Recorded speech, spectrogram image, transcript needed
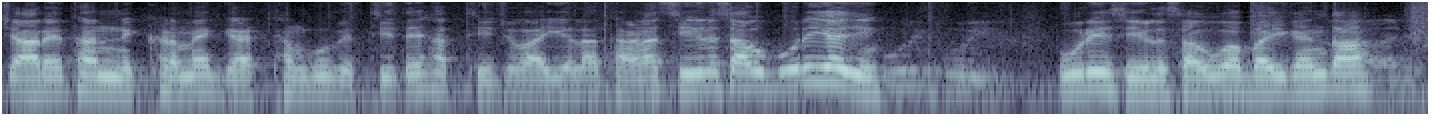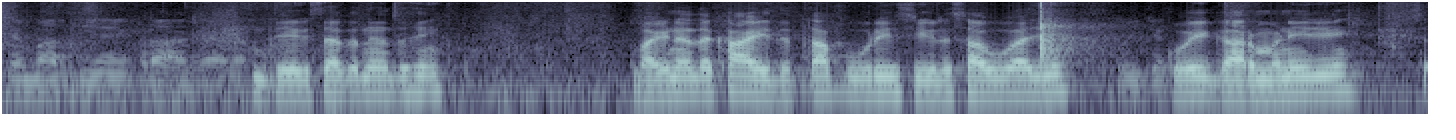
ਚਾਰੇ ਥਾਂ ਨਿਖੜਵੇਂ ਗੱਠ ਵਾਂਗੂ ਵਿੱਥੀ ਤੇ ਹੱਥੀ ਚਵਾਈ ਵਾਲਾ ਥਾਣਾ। ਸੀਲ ਸਾਊ ਪੂਰੀ ਆ ਜੀ? ਪੂਰੀ ਪੂਰੀ। ਪੂਰੀ ਸੀਲ ਸਾਊ ਆ ਬਾਈ ਕਹਿੰਦਾ। ਜਿੱਥੇ ਮਰਜ਼ੀ ਐ ਖੜਾ ਗਿਆ ਦੇਖ ਸਕਦੇ ਹੋ ਤੁਸੀਂ। ਬਾਈ ਨੇ ਦਿਖਾਈ ਦਿੱਤਾ ਪੂਰੀ ਸੀਲ ਸਾਊ ਆ ਜੀ। ਕੋਈ ਗਰਮ ਨਹੀਂ ਜੀ। ਸ-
